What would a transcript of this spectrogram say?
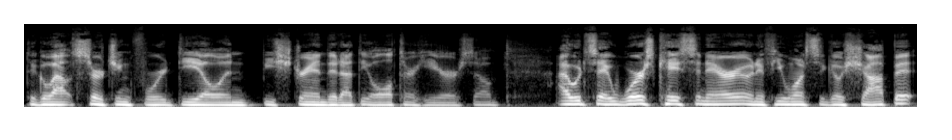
to go out searching for a deal and be stranded at the altar here. So, I would say worst case scenario and if he wants to go shop it,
